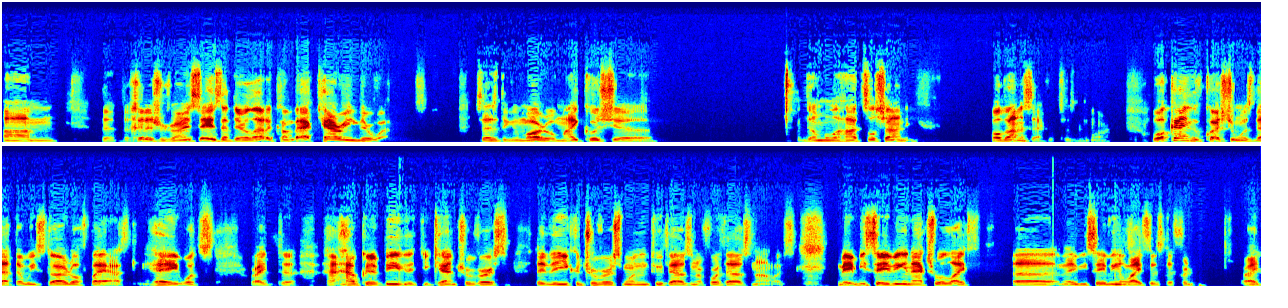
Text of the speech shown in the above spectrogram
um, the, the we're trying to say is that they're allowed to come back carrying their weapons. Says the Gemara, my kushya, shani. Hold on a second, says Gemara. What kind of question was that that we started off by asking? Hey, what's right? Uh, how could it be that you can't traverse that, you could traverse more than two thousand or four thousand hours? Maybe saving an actual life. Uh, maybe saving a life is different right?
